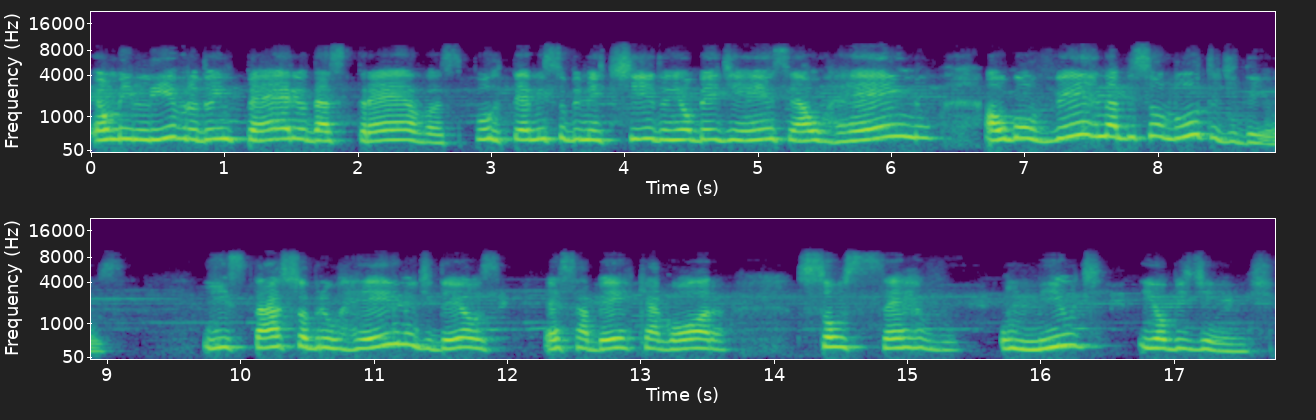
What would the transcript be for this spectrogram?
Eu me livro do império das trevas por ter me submetido em obediência ao reino, ao governo absoluto de Deus. E estar sobre o reino de Deus é saber que agora sou servo humilde e obediente.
